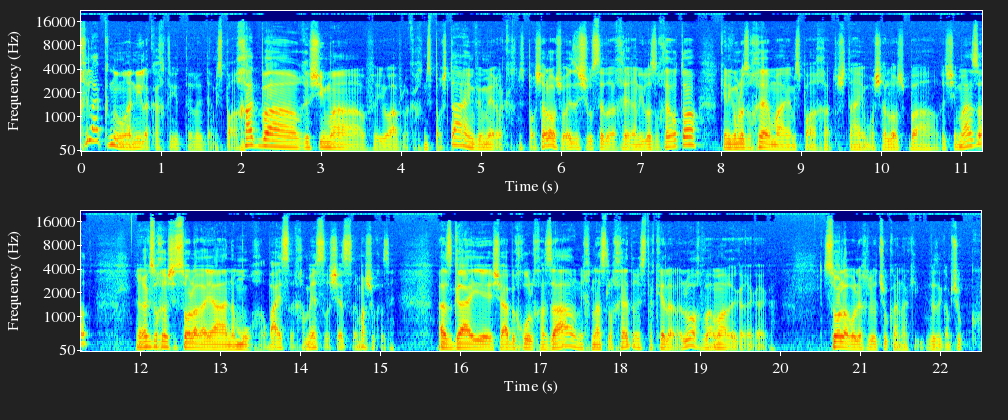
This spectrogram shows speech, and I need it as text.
וחילקנו, אני לקחתי את, לא יודע, מספר אחת ברשימה, ויואב לקח מספר שתיים, ומאיר לקח מספר שלוש, או איזשהו סדר אחר, אני לא זוכר אותו, כי אני גם לא זוכר מה היה מספר אחת או שתיים או שלוש ברשימה הזאת. אני רק זוכר ש solar היה נמוך, 14, 15, 16, משהו כזה. ואז גיא, אה, שהיה בחו"ל, חזר, נכנס לחדר, הסתכל על הלוח ואמר, רגע, רגע, רגע, solar הולך להיות שוק ענק, וזה גם שוק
